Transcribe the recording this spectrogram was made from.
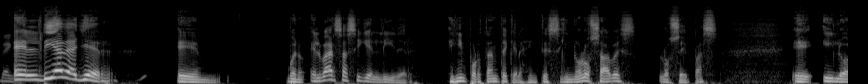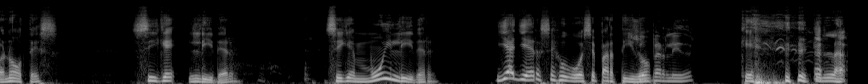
El día de ayer, eh, bueno, el Barça sigue el líder. Es importante que la gente, si no lo sabes, lo sepas eh, y lo anotes. Sigue líder, sigue muy líder. Y ayer se jugó ese partido Super líder. que, que en la,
